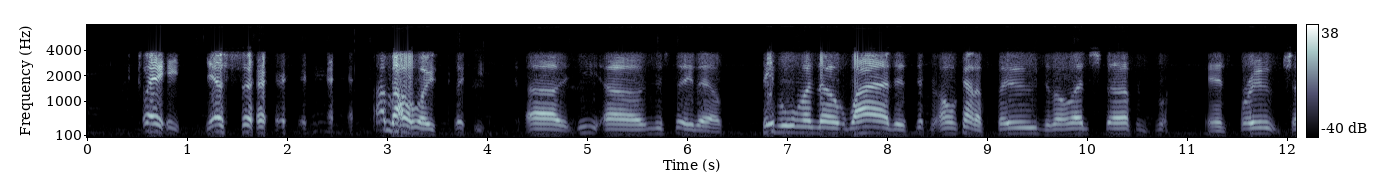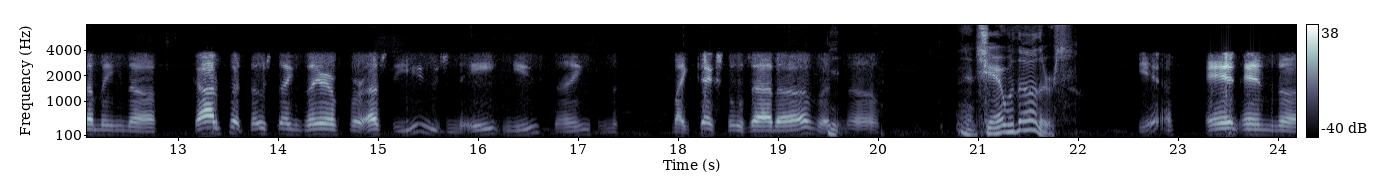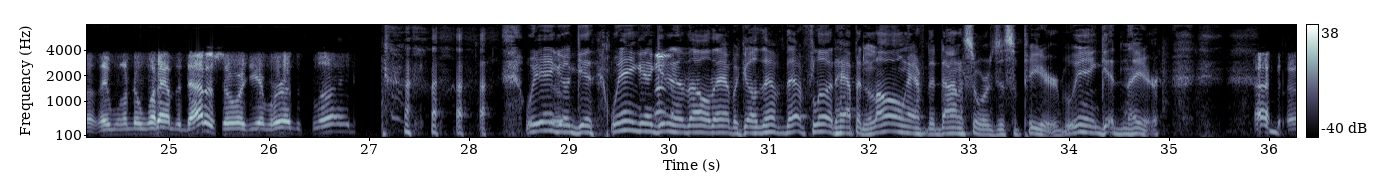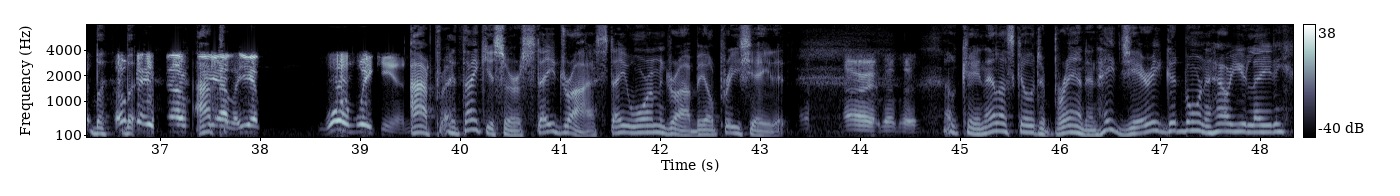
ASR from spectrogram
Clean, yes, sir. I'm always clean. Uh, uh, let's see now people want to know why there's different all kind of foods and all that stuff and, and fruits. I mean, uh, God put those things there for us to use and to eat and use things and make textiles out of and uh, and share with others. Yeah, and and uh, they want to know what happened to dinosaurs. You ever heard of the flood? we ain't gonna get we ain't gonna get into all that because that that flood happened long after the dinosaurs disappeared. We ain't getting there. but, okay, but uh, yeah, yeah, warm weekend. I thank you, sir. Stay dry, stay warm and dry, Bill. Appreciate it. All right, bye-bye. Okay, now let's go to Brandon. Hey, Jerry. Good morning. How are you, lady?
